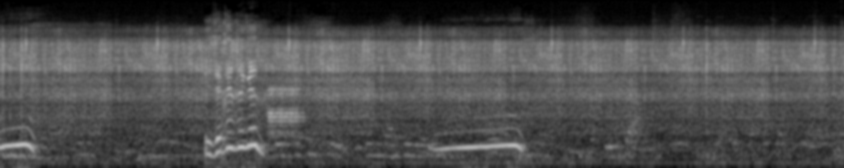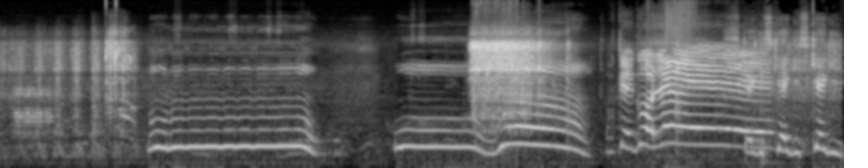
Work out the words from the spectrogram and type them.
Ooh. Eh, jangan, jangan. No, no, no, no, no, no, no, no, no. Wow, yeah. Okay, go, yay. Skeggy, skeggy, skeggy.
